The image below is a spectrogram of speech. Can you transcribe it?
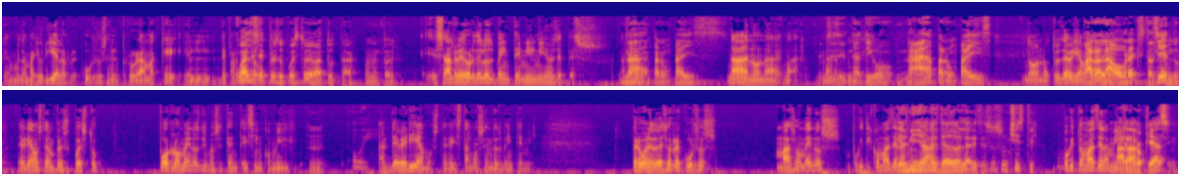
digamos, la mayoría de los recursos en el programa que el Departamento... ¿Cuál es el presupuesto de Batuta, Juan Antonio? Es alrededor de los 20 mil millones de pesos. Nada, para un país... Nada, no, nada, nada. digo, nada para un país no, nosotros deberíamos... Para la obra que está haciendo. Deberíamos tener un presupuesto por lo menos de unos 75 mil. Mm. Ah, deberíamos tener, estamos en los 20 mil. Pero bueno, de esos recursos, más o menos, un poquitico más de la mitad... millones de dólares, eso es un chiste. Un poquito más de la mitad... Para lo que hacen.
